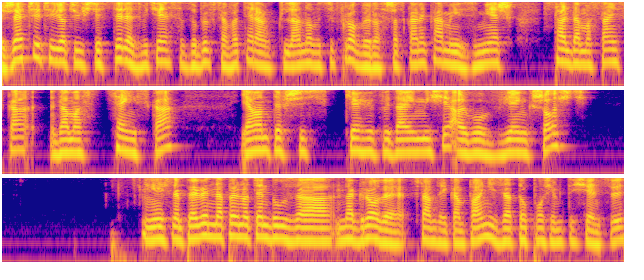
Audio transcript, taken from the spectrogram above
rzeczy, czyli oczywiście style, zwycięzca, zdobywca, weteran, klanowy, cyfrowy, roztrzaskany kamień, zmierzch, stal damasceńska, damasceńska. Ja mam te wszystkie, wydaje mi się, albo większość. Nie jestem pewien, na pewno ten był za nagrodę w tamtej kampanii, za top 8000.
